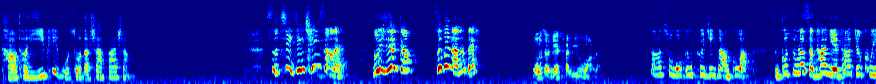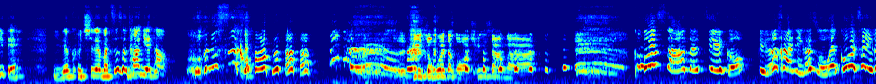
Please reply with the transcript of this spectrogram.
淘淘一屁股坐到沙发上。事体已经清爽了，侬现在讲，准备哪能办？我实在太冤枉了。当初我跟潘金讲过啊，如果做了十趟廿趟就可以谈，现在看起来不止十趟廿趟，我是死光了。事体总会得搞清爽啊！过啥能再搞？迭个吓人个社会，搞出一个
